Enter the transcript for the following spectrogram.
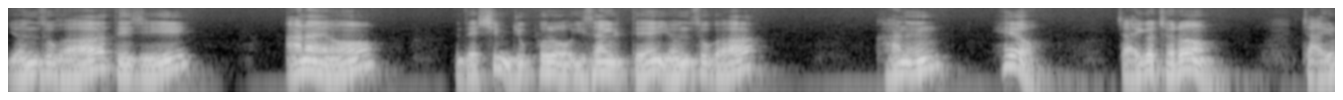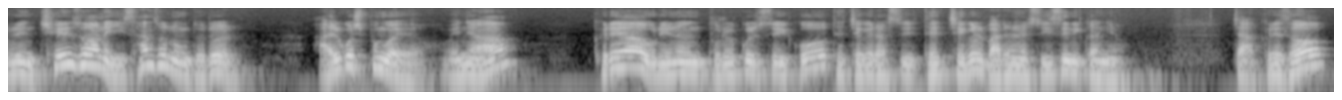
연소가 되지 않아요. 근데 16% 이상일 때 연소가 가능해요. 자, 이것처럼 자, 우리는 최소한의 이 산소 농도를 알고 싶은 거예요. 왜냐? 그래야 우리는 불을 끌 수 있고 대책을 할 수, 대책을 마련할 수 있으니까요. 자, 그래서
